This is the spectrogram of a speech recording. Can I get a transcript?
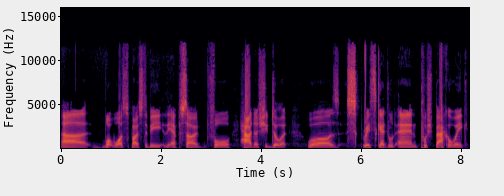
What was supposed to be the episode for How Does She Do It was rescheduled and pushed back a week,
